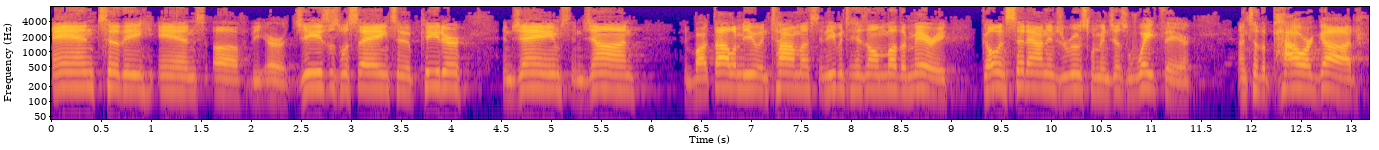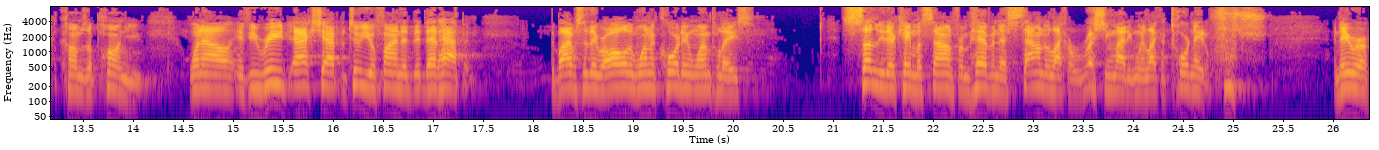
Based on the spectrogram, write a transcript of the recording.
and to the ends of the earth. Jesus was saying to Peter and James and John and Bartholomew and Thomas and even to his own mother Mary, go and sit down in Jerusalem and just wait there until the power of God comes upon you. Well, now, if you read Acts chapter 2, you'll find that that happened. The Bible says they were all in one accord in one place. Suddenly there came a sound from heaven that sounded like a rushing mighty wind, like a tornado. And they were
